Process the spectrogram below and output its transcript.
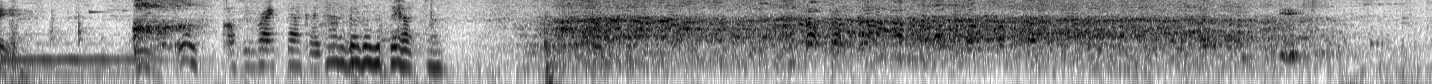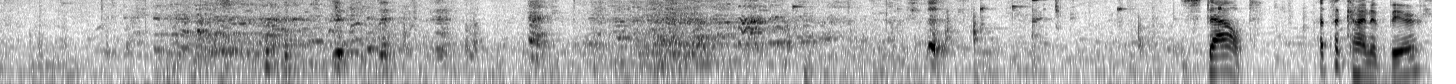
Hey. I'll be right back. I gotta go to the bathroom. Stout. That's a kind of beer.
